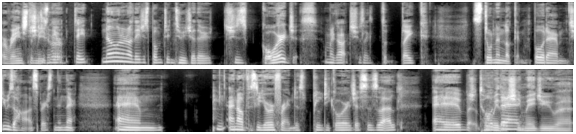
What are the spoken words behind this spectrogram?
arranged to meet her. knew- they no, no, no. They just bumped into each other. She's gorgeous. Oh my god, she was like th- like stunning looking. But um, she was the hottest person in there. Um, and obviously your friend is bloody gorgeous as well. Um, She told me that she made you uh,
